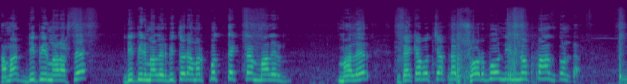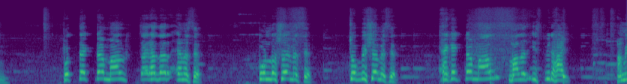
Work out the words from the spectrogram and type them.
আমার ডিপির মাল আসছে। ডিপির মালের ভিতরে আমার প্রত্যেকটা মালের মালের ব্যাকআপ হচ্ছে আপনার সর্বনিম্ন পাঁচ ঘণ্টা। প্রত্যেকটা মাল চার হাজার এমএসের পনেরোশো এমএসের চব্বিশশো এমএসের এক একটা মাল মালের স্পিড হাই আমি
